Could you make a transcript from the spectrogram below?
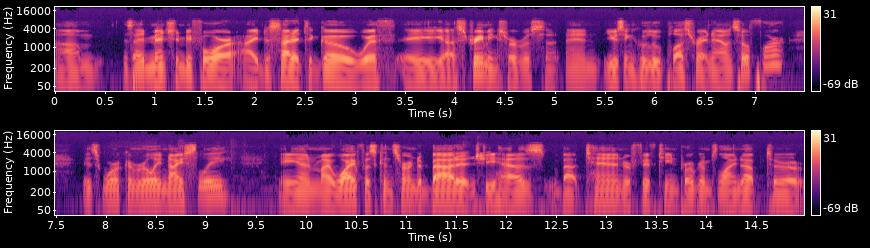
Um, as I mentioned before, I decided to go with a uh, streaming service uh, and using Hulu Plus right now, and so far, it's working really nicely. And my wife was concerned about it, and she has about 10 or 15 programs lined up to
